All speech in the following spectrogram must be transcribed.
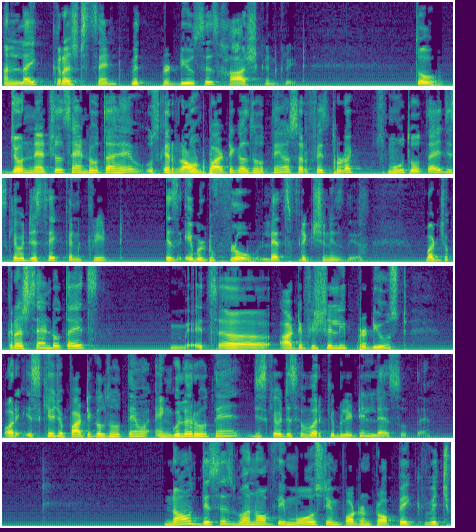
unlike crushed sand which produces harsh concrete. तो जो नेचुरल सैंड होता है उसके राउंड पार्टिकल्स होते हैं और सरफेस थोड़ा स्मूथ होता है जिसकी वजह से concrete is able to flow less friction is there but जो क्रश सैंड होता है इट्स इट्स आर्टिफिशियली प्रोड्यूस्ड और इसके जो पार्टिकल्स होते हैं, वो एंगुलर होते हैं, जिसकी वजह से वर्केबिलिटी लेस होता है। Now this is one of the most important topic which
